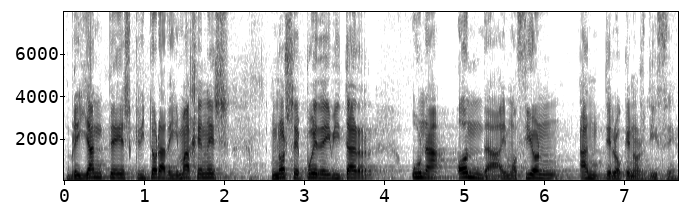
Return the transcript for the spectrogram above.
Brillante escritora de imágenes, no se puede evitar una honda emoción ante lo que nos dice.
